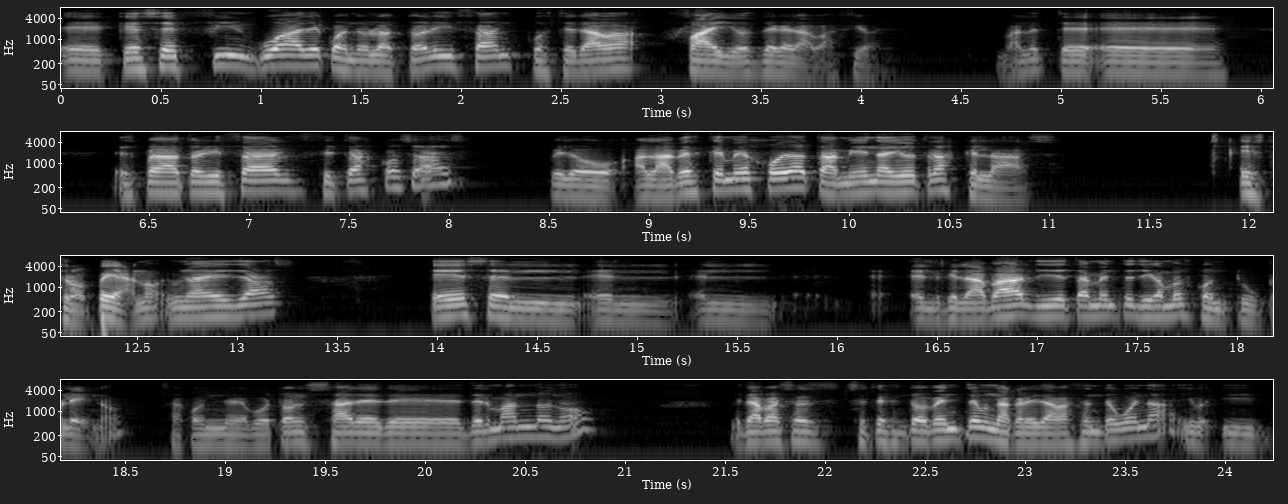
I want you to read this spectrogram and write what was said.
eh, que ese firmware cuando lo actualizan pues te daba fallos de grabación vale te, eh, es para actualizar ciertas cosas pero a la vez que mejora también hay otras que las estropea ¿no? una de ellas es el, grabar directamente digamos con tu play ¿no? o sea con el botón sale de, del mando ¿no? grabas a 720 una calidad bastante buena y, y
